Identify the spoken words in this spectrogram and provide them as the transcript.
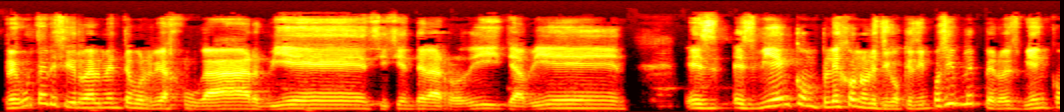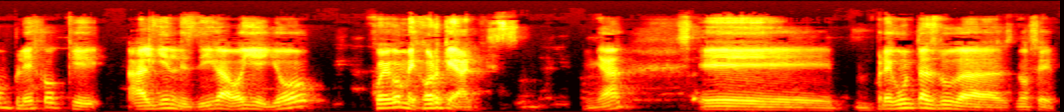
pregúntale si realmente volvió a jugar bien, si siente la rodilla bien. Es, es bien complejo, no les digo que es imposible, pero es bien complejo que alguien les diga, oye, yo juego mejor que antes. ¿Ya? Eh, preguntas, dudas, no sé.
